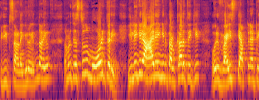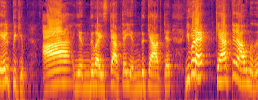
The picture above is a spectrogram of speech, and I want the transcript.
പീരീഡ്സ് ആണെങ്കിലും എന്താണെങ്കിലും നമ്മൾ ജസ്റ്റ് ഒന്ന് മോണിറ്റർ ചെയ്യും. ഇല്ലെങ്കിൽ ആരെങ്കിലും തൽക്കാലത്തേക്ക് ഒരു വൈസ് ക്യാപ്റ്റനായിട്ട് ഏൽപ്പിക്കും. ആ എന്ത് വൈസ് ക്യാപ്റ്റൻ എന്ത് ക്യാപ്റ്റൻ ഇവിടെ ക്യാപ്റ്റൻ ആവുന്നത്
